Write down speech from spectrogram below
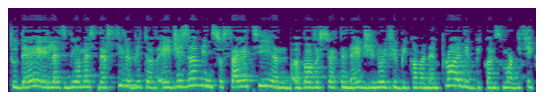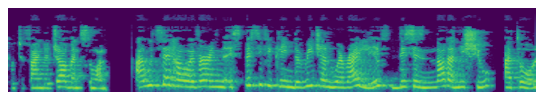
today, let's be honest, there's still a bit of ageism in society and above a certain age, you know, if you become unemployed, it becomes more difficult to find a job and so on. I would say, however, in, specifically in the region where I live, this is not an issue at all.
